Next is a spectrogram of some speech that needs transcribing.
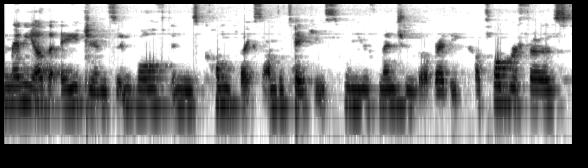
the many other agents involved in these complex undertakings whom you've mentioned already cartographers,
